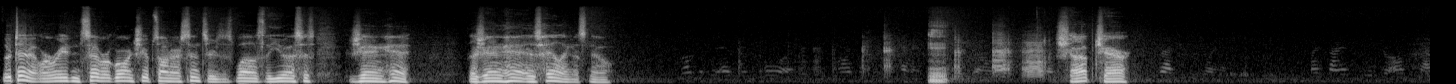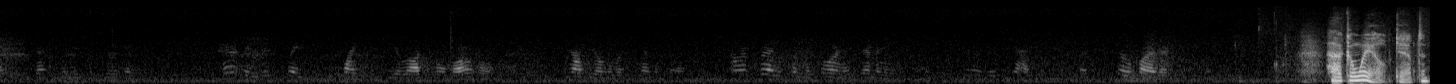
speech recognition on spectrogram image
Lieutenant, we're reading several Gorn ships on our sensors, as well as the USS Zhang He. The Zhang He is hailing us now. Shut up, chair. How can we help, Captain?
